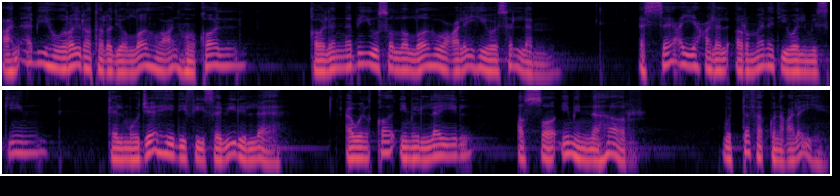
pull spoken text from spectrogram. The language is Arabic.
عن أبي هريرة رضي الله عنه قال قال النبي صلى الله عليه وسلم الساعي على الأرملة والمسكين كالمجاهد في سبيل الله أو القائم الليل الصائم النهار متفق عليه.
